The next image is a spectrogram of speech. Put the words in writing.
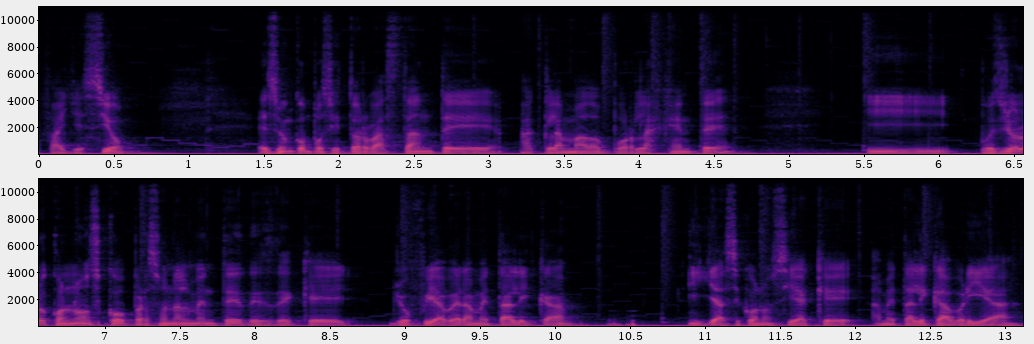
falleció. Es un compositor bastante aclamado por la gente y pues yo lo conozco personalmente desde que yo fui a ver a Metallica y ya se conocía que a Metallica abría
